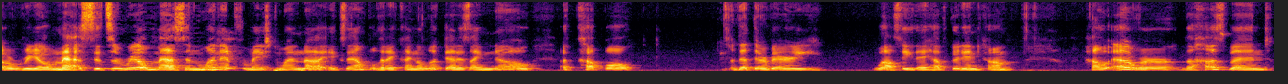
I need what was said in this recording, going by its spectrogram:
a real mess. It's a real mess. And one information, one uh, example that I kind of looked at is I know a couple that they're very wealthy, they have good income. However, the husband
